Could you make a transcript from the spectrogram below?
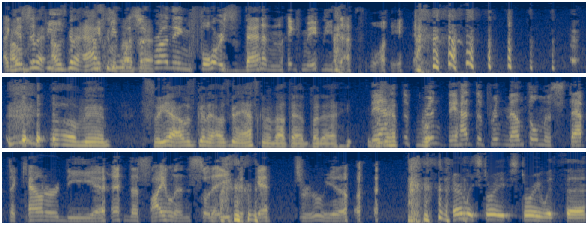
I guess was gonna, if he, I was gonna ask if he wasn't that. running force, then like maybe that's why. oh man. So yeah, I was gonna I was gonna ask him about that, but uh, They had have to print. They had to print mental misstep to counter the uh, the silence so that he could get through. You know. Apparently, story story with uh,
